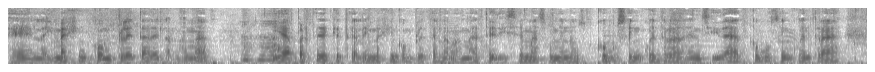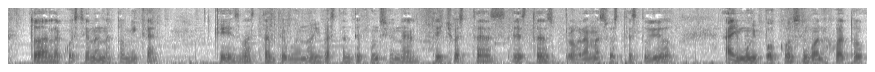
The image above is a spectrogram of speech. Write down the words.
eh, la imagen completa de la mamá Ajá. y aparte de que te da la imagen completa de la mamá te dice más o menos cómo se encuentra la densidad, cómo se encuentra toda la cuestión anatómica que es bastante bueno y bastante funcional. De hecho, estas, estos programas o este estudio hay muy pocos. En Guanajuato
